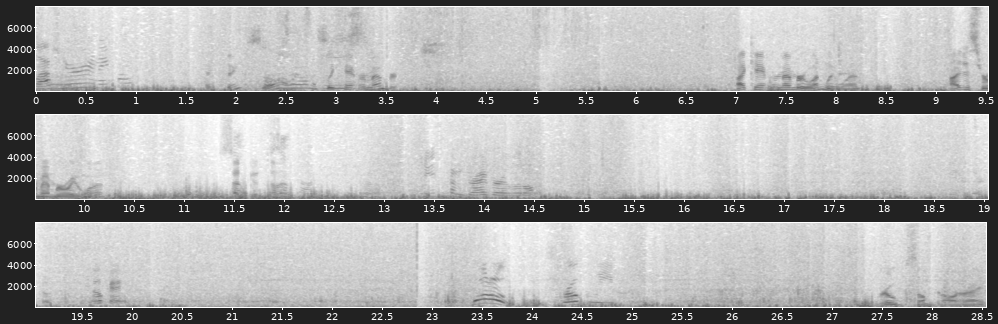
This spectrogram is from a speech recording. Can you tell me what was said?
Last year in April? I think so. I honestly can't remember. I can't remember when we went. I just remember we went. Had a good time. Please come drive her a little. Okay. Whoa! Broke leaf. Broke something all right.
